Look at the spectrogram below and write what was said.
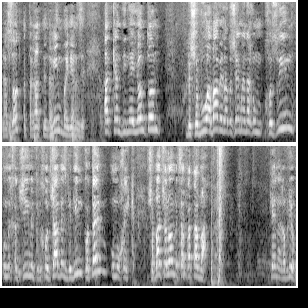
לעשות התרת נדרים בעניין הזה. עד כאן דיני יום טוב, בשבוע הבא בעזרת השם אנחנו חוזרים ומחדשים את הלכות שבס בדין, כותב ומוחק. שבת שלום וצפרת הבא. כן, הרב ליאור.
